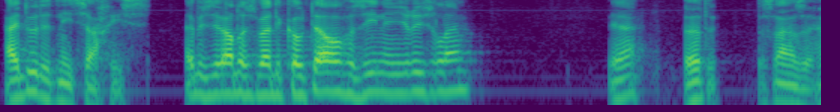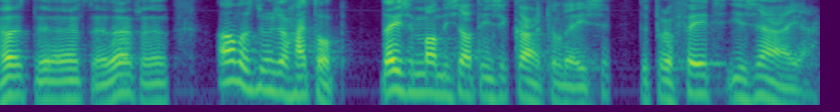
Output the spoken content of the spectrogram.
Hij doet het niet zachtjes. Hebben ze wel eens bij de kotel gezien in Jeruzalem? Ja? Daar staan ze. Alles doen ze hardop. Deze man die zat in zijn kar te lezen. De profeet Jezaja.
